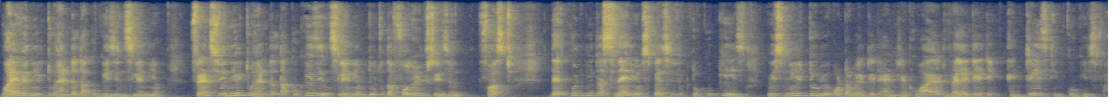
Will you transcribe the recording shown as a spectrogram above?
Why we need to handle the cookies in Selenium? Friends, we need to handle the cookies in Selenium due to the following reason. First, there could be the scenario specific to cookies which need to be automated and required validating entries in cookies file.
